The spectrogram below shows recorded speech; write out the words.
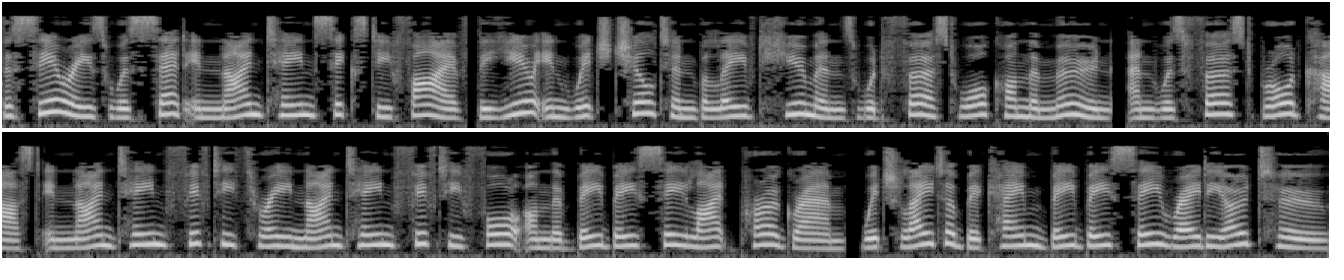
The series was set in 1965 the year in which Chilton believed humans would first walk on the Moon, and was first broadcast in 1953–1954 on the BBC Light programme, which later became BBC Radio 2.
